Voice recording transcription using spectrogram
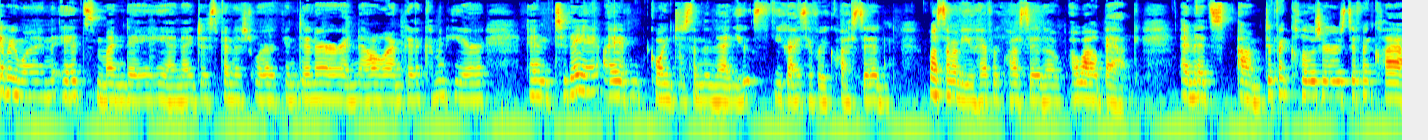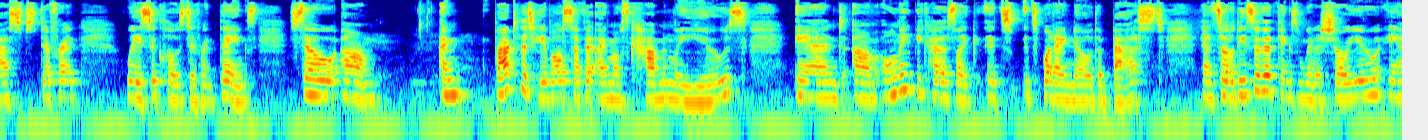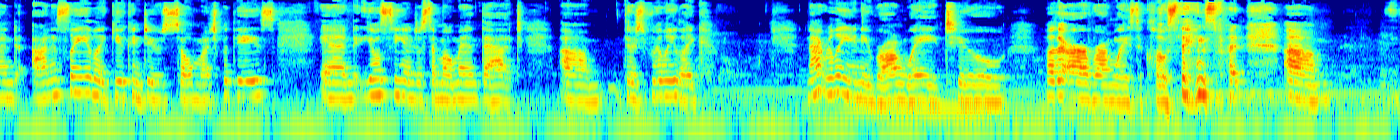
Everyone, it's Monday and I just finished work and dinner and now I'm gonna come in here and today I'm going to do something that you, you guys have requested, well some of you have requested a, a while back and it's um, different closures, different clasps, different ways to close different things. So um, I'm brought to the table stuff that I most commonly use and um, only because like it's it's what I know the best. And so these are the things I'm gonna show you. And honestly, like you can do so much with these and you'll see in just a moment that um, there's really like not really any wrong way to, well, there are wrong ways to close things, but um,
